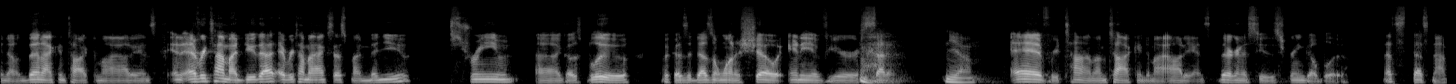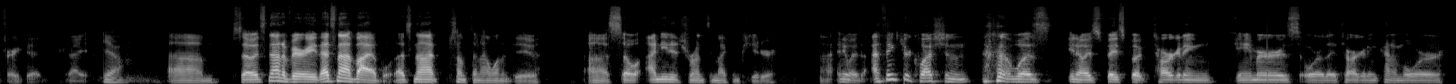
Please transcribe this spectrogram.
you know, then I can talk to my audience. And every time I do that, every time I access my menu, stream uh, goes blue because it doesn't want to show any of your settings. Yeah. Every time I'm talking to my audience, they're going to see the screen go blue. That's that's not very good, right? Yeah. Um, so it's not a very that's not viable. That's not something I want to do. Uh, so I needed to run through my computer. Uh, anyways, I think your question was, you know, is Facebook targeting gamers or are they targeting kind of more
